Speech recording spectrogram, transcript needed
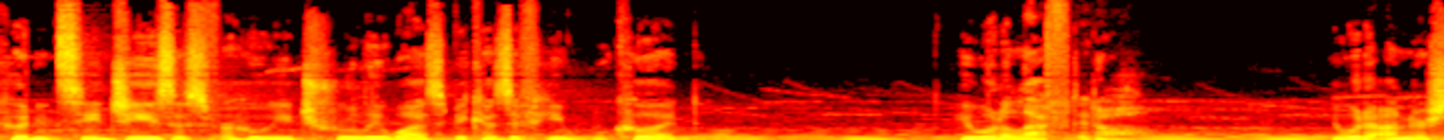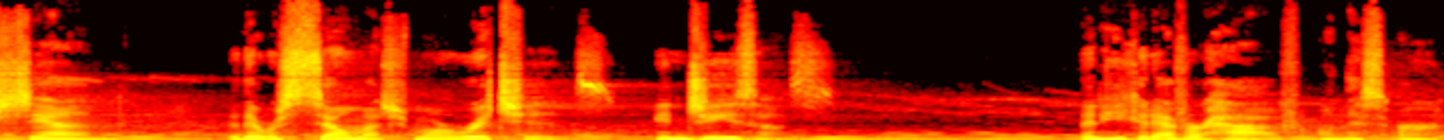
Couldn't see Jesus for who he truly was because if he could, he would have left it all. He would have understood that there were so much more riches in Jesus than he could ever have on this earth.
